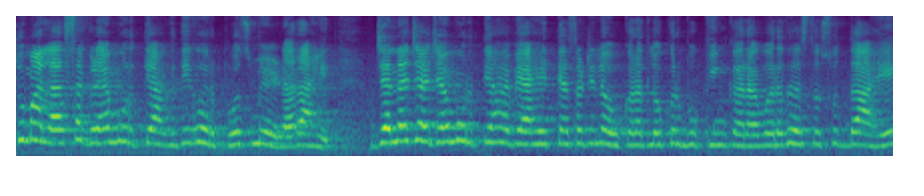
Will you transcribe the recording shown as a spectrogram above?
तुम्हाला सगळ्या मूर्ती अगदी घरपोच मिळणार आहेत. ज्यांना ज्या ज्या मूर्ती हव्या आहेत त्यासाठी लवकरात लवकर बुकिंग करा. वरदहस्तसुद्धा आहे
